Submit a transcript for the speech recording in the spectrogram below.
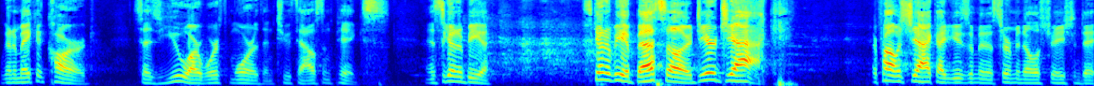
I'm going to make a card. It says, You are worth more than 2,000 pigs. And it's going to be a, it's going to be a bestseller. Dear Jack, I promised Jack I'd use him in a sermon illustration day.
